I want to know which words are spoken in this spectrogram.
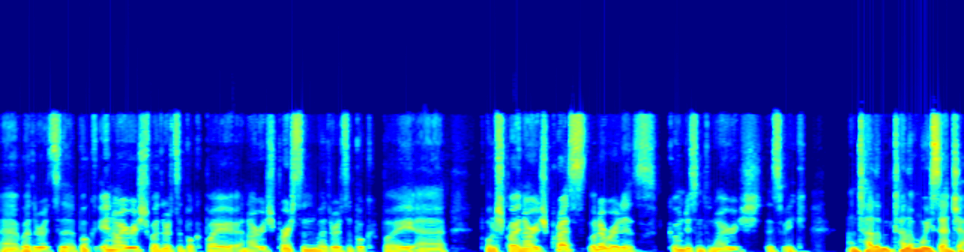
uh, whether it's a book in Irish, whether it's a book by an Irish person, whether it's a book by uh, published by an Irish press, whatever it is, go and do something Irish this week and tell them tell them we sent you.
